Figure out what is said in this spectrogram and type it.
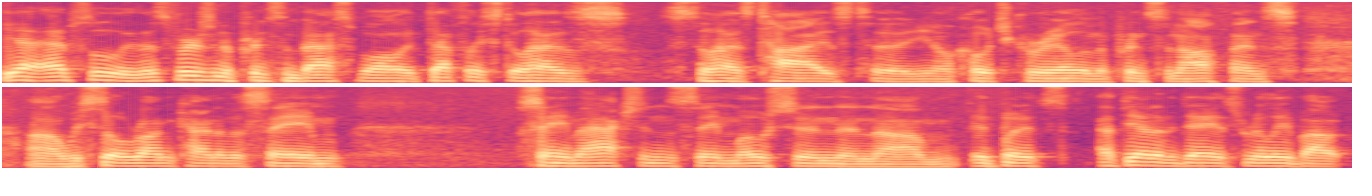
Yeah, absolutely. This version of Princeton basketball, it definitely still has still has ties to you know Coach Carril and the Princeton offense. Uh, we still run kind of the same same actions, same motion, and um, it, but it's at the end of the day, it's really about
